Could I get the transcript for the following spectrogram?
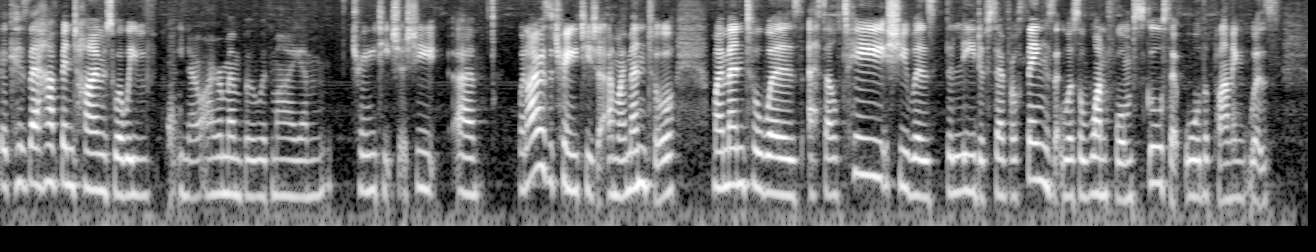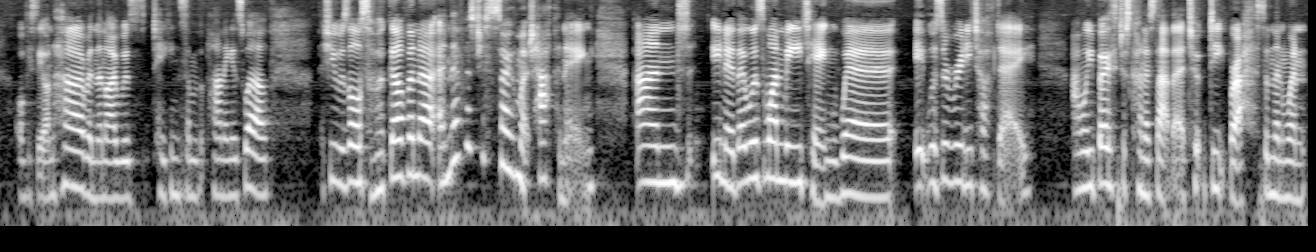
because there have been times where we've, you know, I remember with my um, trainee teacher, she. Uh, when I was a trainee teacher and my mentor, my mentor was SLT. She was the lead of several things. It was a one form school, so all the planning was obviously on her, and then I was taking some of the planning as well. She was also a governor, and there was just so much happening. And, you know, there was one meeting where it was a really tough day, and we both just kind of sat there, took deep breaths, and then went,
